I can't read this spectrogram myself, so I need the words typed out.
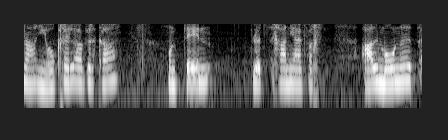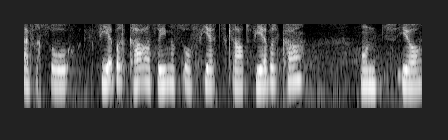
war, hatte ich Hockeylager. Und dann plötzlich hatte ich einfach alle Monate einfach so Fieber, also immer so 40 Grad Fieber. Und ja,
